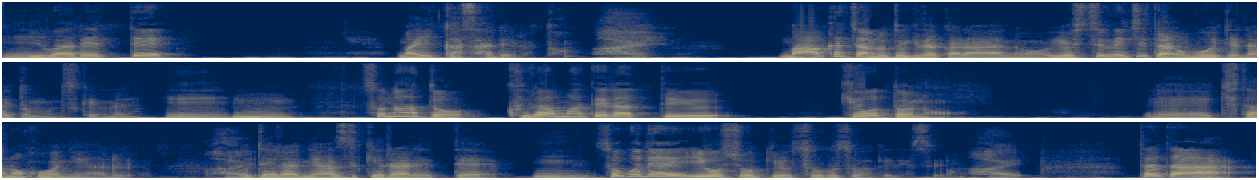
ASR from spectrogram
言われて、まあ生かされると。はい。まあ赤ちゃんの時だから、あの、義経自体覚えてないと思うんですけどね。う。うんん。その後、鞍馬寺っていう、京都の、えー北の方にあるはい。お寺に預けられて、うん。そこで幼少期を過ごすわけですよ。はい。ただ、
